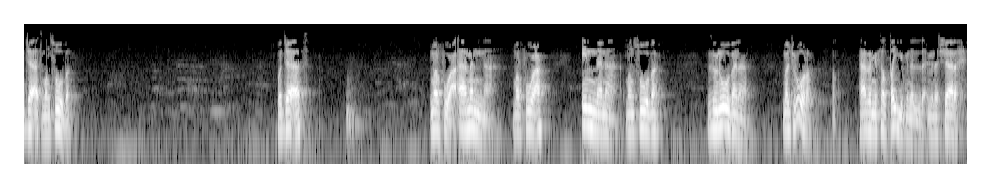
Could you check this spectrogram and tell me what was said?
جاءت منصوبة. وجاءت مرفوعة. آمنا. مرفوعة. إننا. منصوبة. ذنوبنا. مجرورة. هذا مثال طيب من من الشارح.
